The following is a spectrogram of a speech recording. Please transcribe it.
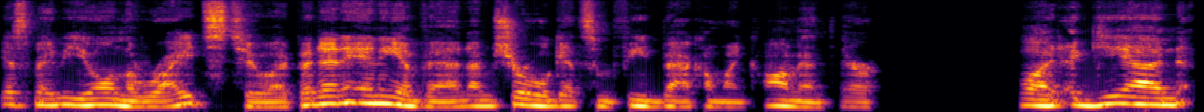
I guess maybe you own the rights to it, but in any event, I'm sure we'll get some feedback on my comment there. But again,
